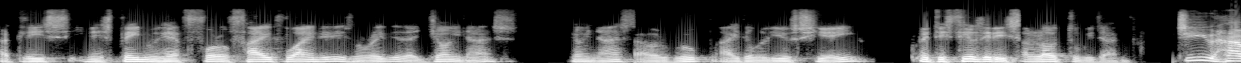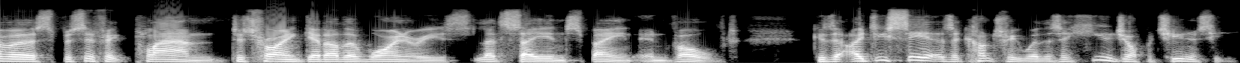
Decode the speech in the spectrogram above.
At least in Spain, we have four or five wineries already that join us, join us, our group, IWCA. But still, there is a lot to be done. Do you have a specific plan to try and get other wineries, let's say in Spain, involved? Because I do see it as a country where there's a huge opportunity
